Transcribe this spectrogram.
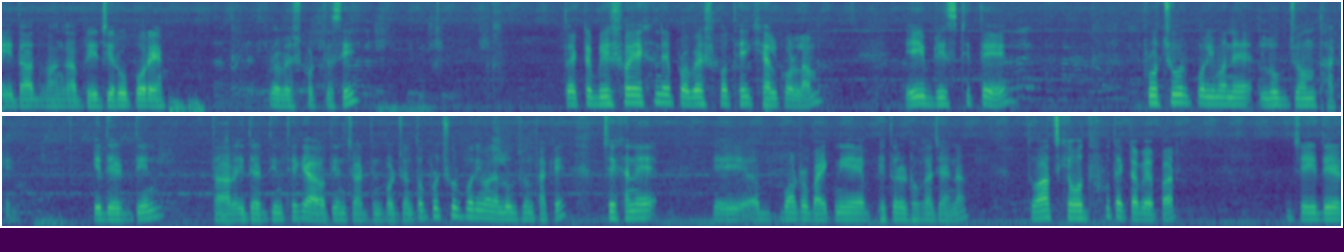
এই দাঁত ভাঙ্গা ব্রিজের উপরে প্রবেশ করতেছি। তো একটা বিষয় এখানে প্রবেশ পথেই খেয়াল করলাম। এই ব্রিজটিতে প্রচুর পরিমাণে লোকজন থাকে। ঈদের দিন, তার ঈদের দিন থেকে আরও তিন, চার দিন পর্যন্ত প্রচুর পরিমাণে লোকজন থাকে, যেখানে এই মোটর বাইক নিয়ে ভিতরে ঢোকা যায় না। তো আজকে অদ্ভুত একটা ব্যাপার যে ঈদের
